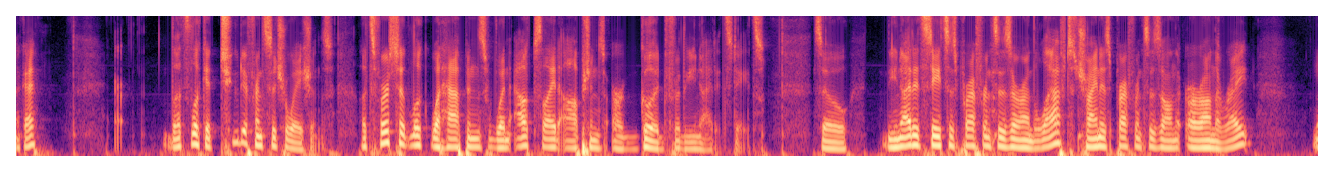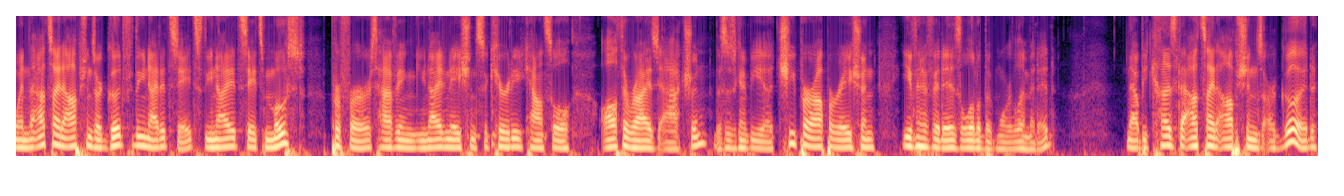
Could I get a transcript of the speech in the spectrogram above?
Okay? Let's look at two different situations. Let's first look what happens when outside options are good for the United States. So, the United States' preferences are on the left, China's preferences on are on the right. When the outside options are good for the United States, the United States most prefers having United Nations Security Council authorized action. This is going to be a cheaper operation, even if it is a little bit more limited. Now, because the outside options are good,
